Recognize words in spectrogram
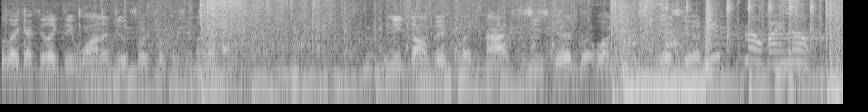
Like, I feel like they want to do 4 because you know that. We need Domvic, like, not because he's good, but, well, I mean, he is good. Que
